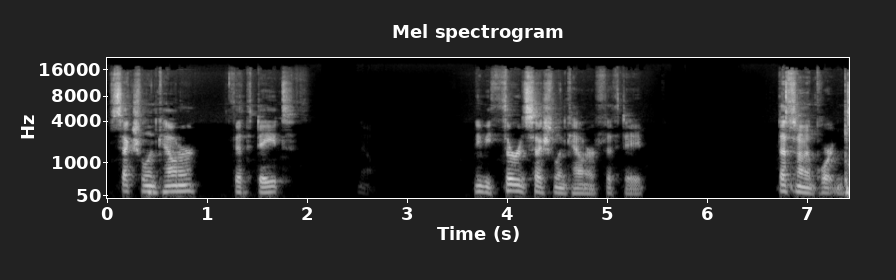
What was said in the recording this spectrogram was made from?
sexual encounter, fifth date. No. Maybe third sexual encounter, fifth date. That's not important.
